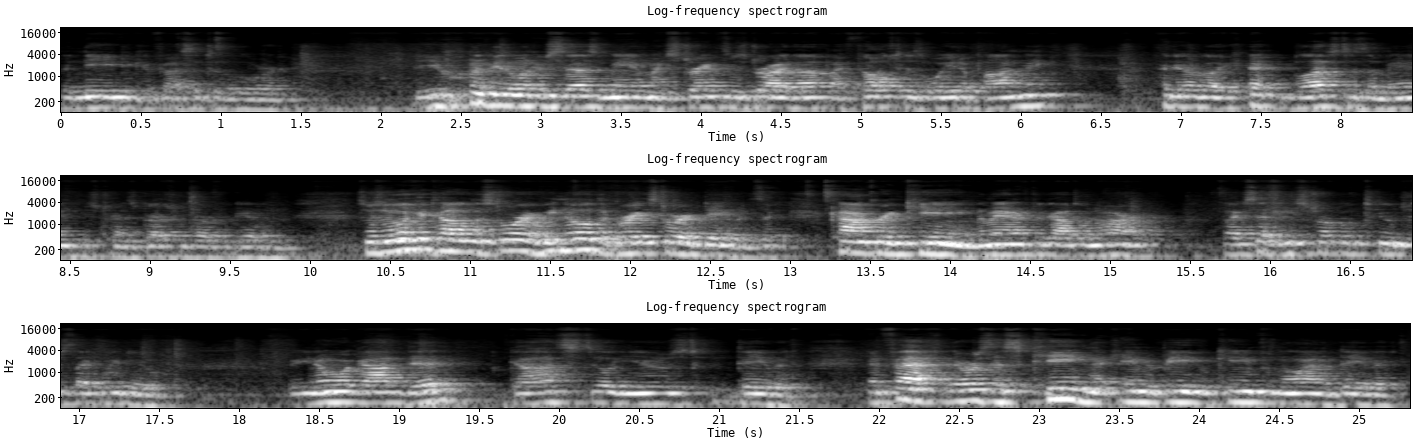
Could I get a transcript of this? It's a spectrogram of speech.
the need to confess it to the Lord. Do you want to be the one who says, Man, my strength was dried up, I felt his weight upon me? And you're like, hey, blessed is the man whose transgressions are forgiven. So as we look at telling the story, we know the great story of David. It's a conquering king, the man after God's own heart. Like I said, he struggled too, just like we do. But you know what God did? God still used David. In fact, there was this king that came to be who came from the line of David.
